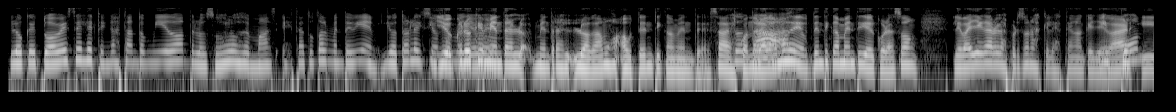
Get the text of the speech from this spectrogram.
lo que tú a veces le tengas tanto miedo ante los ojos de los demás está totalmente bien. Y otra lección... Yo creo que mientras mientras lo hagamos auténticamente, ¿sabes? Cuando lo hagamos de auténticamente y del corazón, le va a llegar a las personas que les tenga que llegar y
